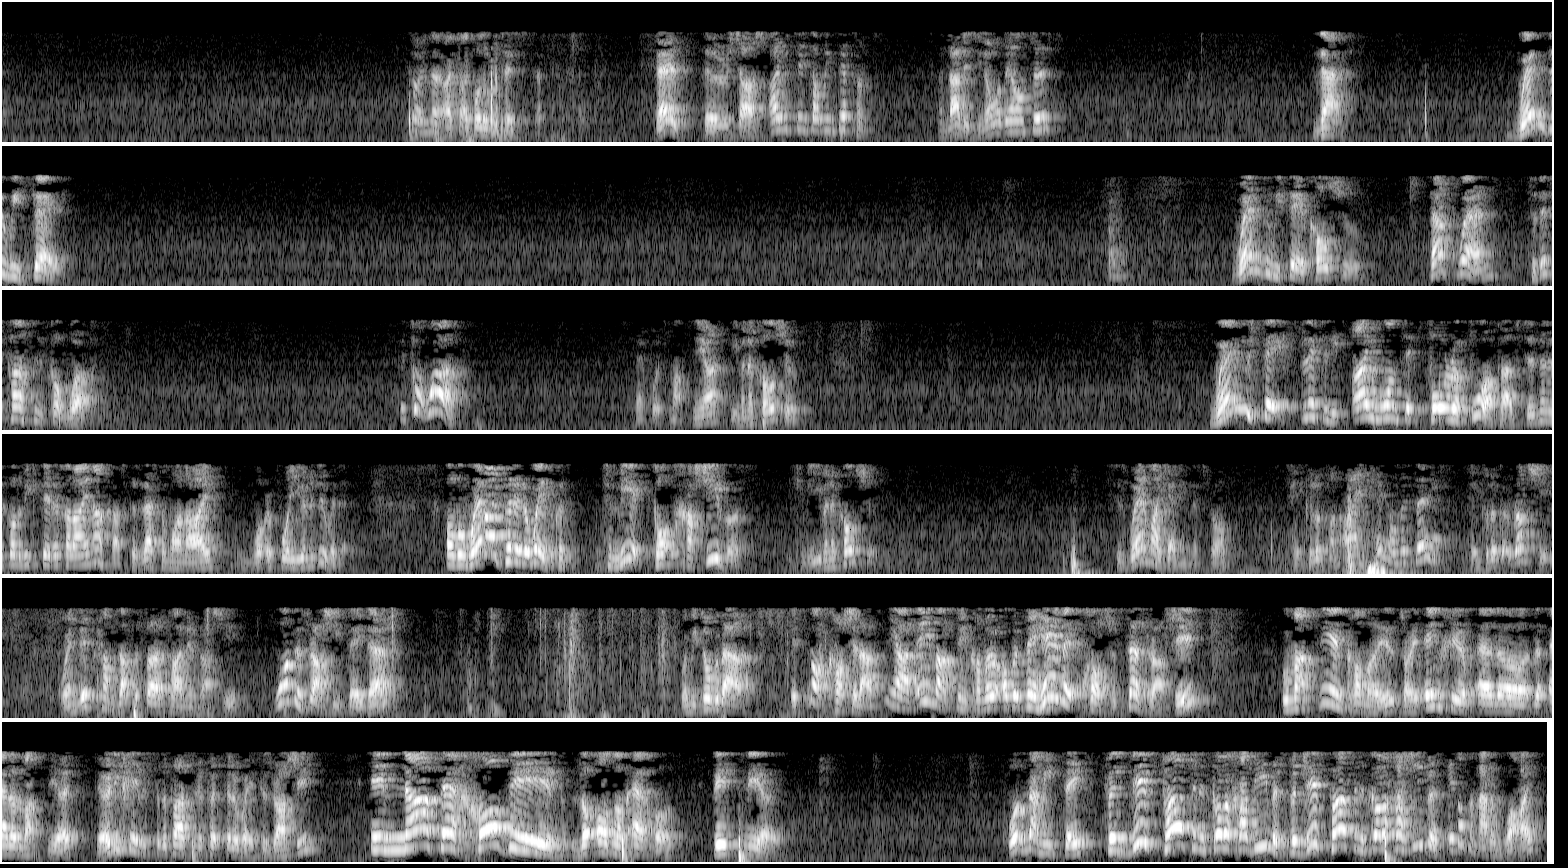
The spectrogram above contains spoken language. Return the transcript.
Sorry, no, I, I told him what Tosis said. There's the Rashash. I would say something different, and that is, you know what the answer is? That when do we say when do we say a kolshu, that's when to this person it's got worth. It's got worth. Therefore, it's matniya, even a kolshu. When you say explicitly, I want it for refuah purposes, then it's got to be considered chalayinachas, because that's the one eye, what refuah are you going to do with it? Although when I put it away, because to me it's got chashivas, it can be even a kolshu says, where am I getting this from? Take a look on Ayin Hey on the day. Take a look at Rashi. When this comes up the first time in Rashi, what does Rashi say there? when we talk about it's not kosher latzniyav, ein matzniyin komo, or but for him it's kosher, says Rashi. Umatzniyin komo, sorry, ein chiyuv elo the elo the only chiyuv is for the person who puts it away, says Rashi. Im naseh choviv the odom echod, v'itzniyot. What does that mean to say? For this person it's got a chavivus, for this person it's got a chashivus. It doesn't matter why.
